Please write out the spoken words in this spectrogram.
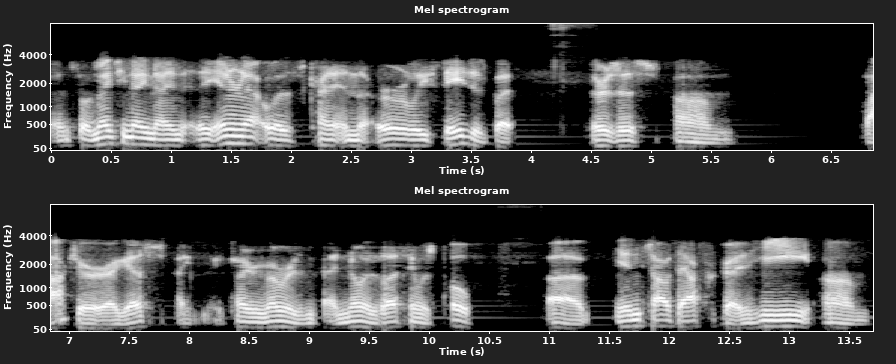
and so 1999, the internet was kind of in the early stages, but there's this um, doctor, I guess I, I can't remember. I know his last name was Pope uh, in South Africa, and he um,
